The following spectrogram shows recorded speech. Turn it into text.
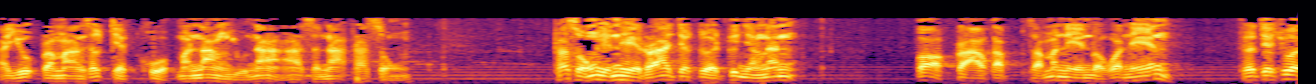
อายุประมาณสักเจ็ดขวบมานั่งอยู่หน้าอาสนะพระสงฆ์พระสงฆ์เห็นเหตุร้ายจะเกิดขึ้นอย่างนั้น ก็กล่าวกับสัมมเนนบอกว่าเน้น เธอจะช่วย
